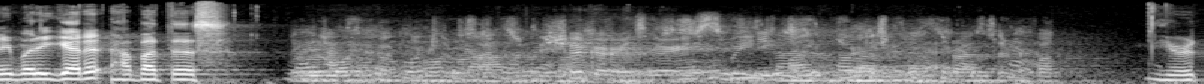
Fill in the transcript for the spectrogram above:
Anybody get it? How about this? Sugar is very sweet. Hear it?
